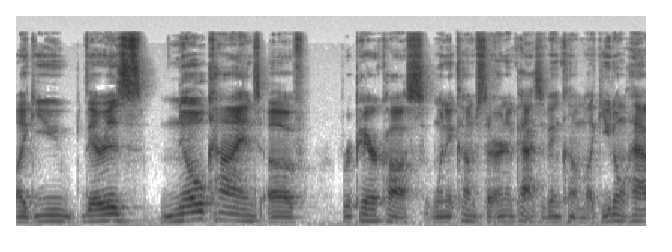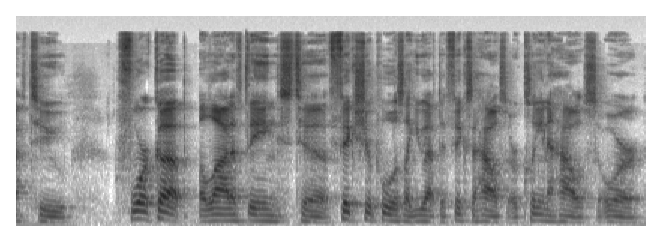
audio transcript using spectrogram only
Like you, there is no kinds of repair costs when it comes to earning passive income. Like you don't have to fork up a lot of things to fix your pools. Like you have to fix a house or clean a house or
